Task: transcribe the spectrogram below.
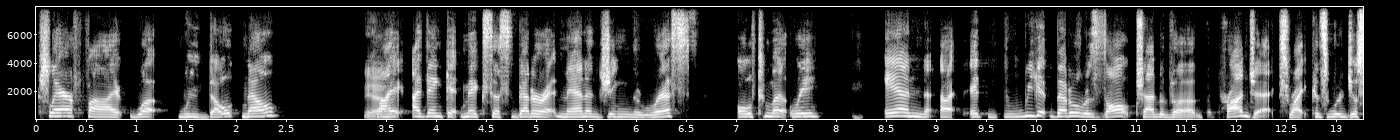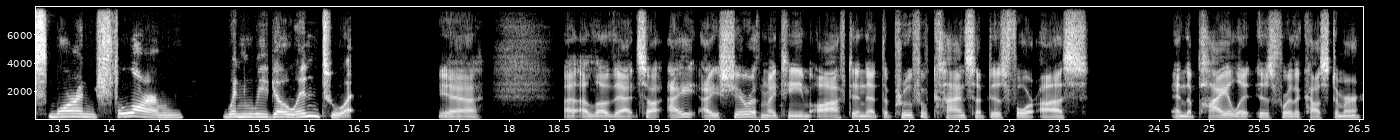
clarify what we don't know. Yeah. Right. I think it makes us better at managing the risk ultimately and uh, it we get better results out of the, the projects, right? Because we're just more informed when we go into it. Yeah. I, I love that. So I, I share with my team often that the proof of concept is for us and the pilot is for the customer.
